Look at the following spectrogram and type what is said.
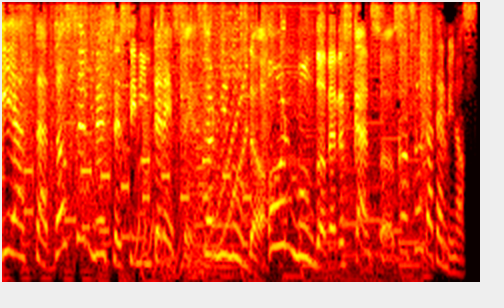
Y hasta 12 meses sin intereses. Dormimundo, un mundo de descansos. Consulta términos.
